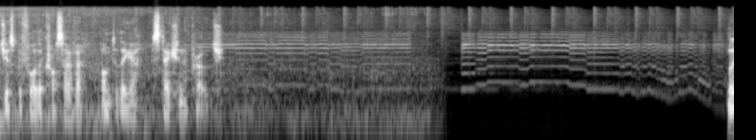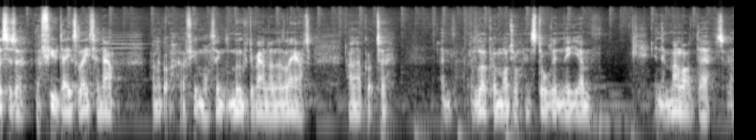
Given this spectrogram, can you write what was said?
just before the crossover onto the uh, station approach. Well, this is a, a, few days later now, and I've got a few more things moved around on the layout, and I've got to, um, a loco module installed in the um, in the mallard there. So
